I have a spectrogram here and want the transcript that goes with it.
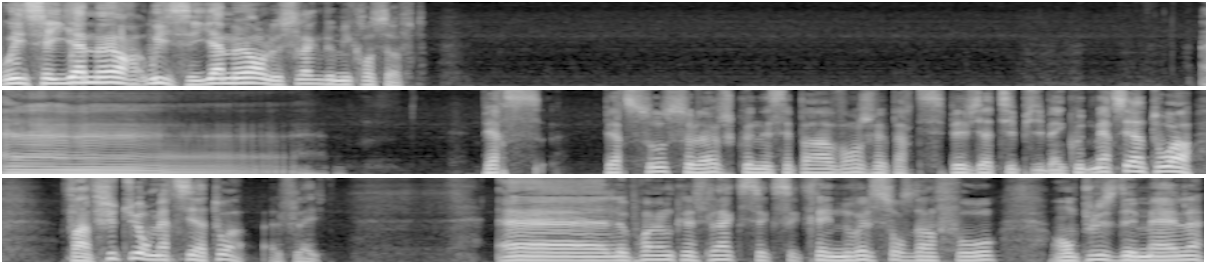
oui, c'est Yammer. Oui, c'est Yammer, le Slack de Microsoft. Euh, perso, cela je connaissais pas avant. Je vais participer via Tipeee. Ben écoute, merci à toi. Enfin, futur, merci à toi, Half-Life. Euh, le problème que Slack, c'est que c'est créer une nouvelle source d'infos, en plus des mails,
